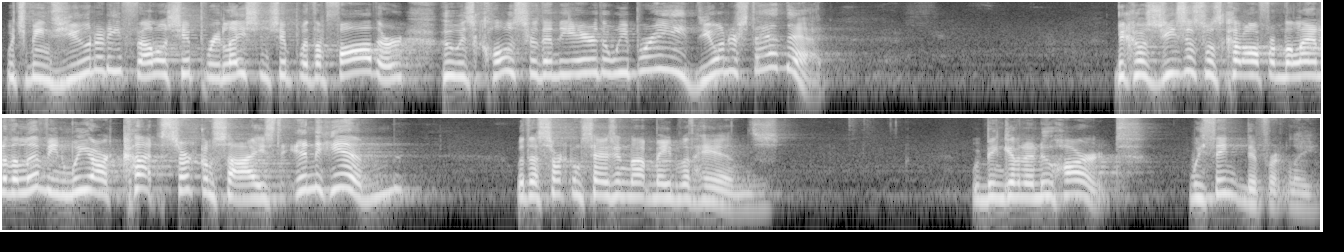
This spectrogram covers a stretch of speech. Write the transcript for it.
which means unity, fellowship, relationship with a Father who is closer than the air that we breathe. Do you understand that? Because Jesus was cut off from the land of the living, we are cut, circumcised in him with a circumcision not made with hands. We've been given a new heart. We think differently.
